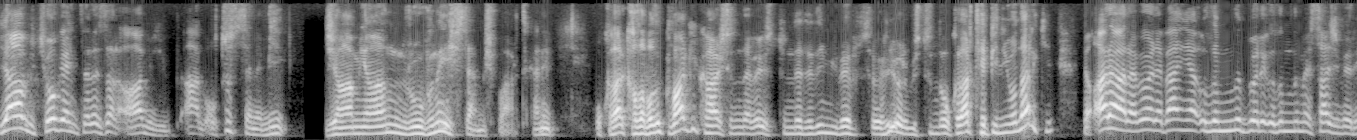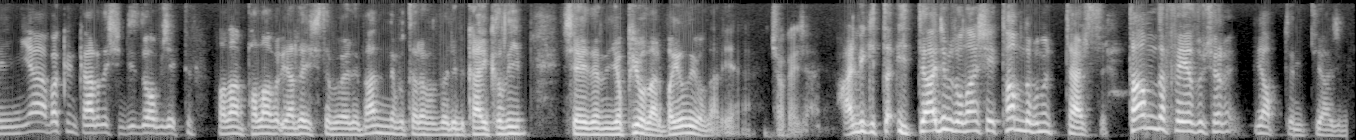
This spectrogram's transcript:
ya abi çok enteresan abi. Abi 30 sene bir camianın ruhuna işlenmiş bu artık. Hani o kadar kalabalık var ki karşında ve üstünde dediğim gibi hep söylüyorum üstünde o kadar tepiniyorlar ki ya ara ara böyle ben ya ılımlı böyle ılımlı mesaj vereyim ya bakın kardeşim biz de objektif falan palavra ya da işte böyle ben de bu tarafa böyle bir kaykılayım şeylerini yapıyorlar bayılıyorlar ya çok acayip. Halbuki ihtiyacımız olan şey tam da bunun tersi. Tam da Feyyaz Uçar'ın yaptığı ihtiyacımız.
